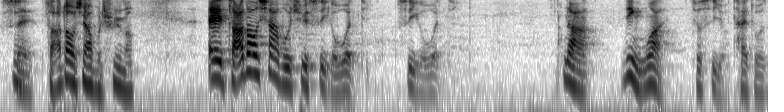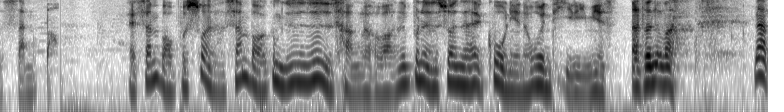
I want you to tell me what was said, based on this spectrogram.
是匝道下不去吗？哎、欸，匝道下不去是一个问题，是一个问题。那另外就是有太多的三宝。哎、欸，三宝不算啊，三宝根本就是日常了，好不好？那不能算在过年的问题里面啊？真的吗？那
